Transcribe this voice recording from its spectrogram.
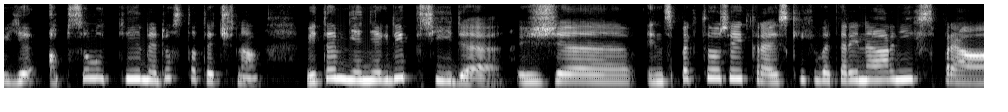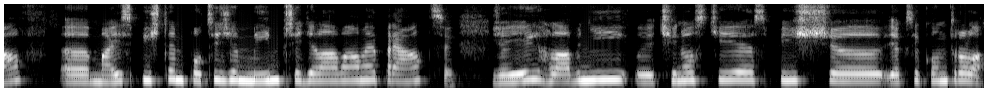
je absolutně nedostatečná. Víte, mně někdy přijde, že inspektoři krajských veterinárních zpráv e, mají spíš ten pocit, že my jim přiděláváme práci, že jejich hlavní eh, činnosti je spíš e, jaksi kontrola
